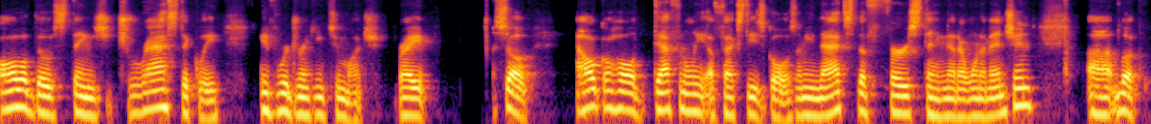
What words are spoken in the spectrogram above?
all of those things drastically if we're drinking too much, right? So, alcohol definitely affects these goals. I mean, that's the first thing that I want to mention. Uh, look,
